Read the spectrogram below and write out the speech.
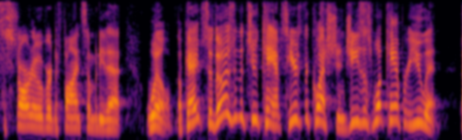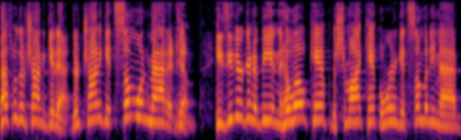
to start over to find somebody that will. Okay? So those are the two camps. Here's the question Jesus, what camp are you in? That's what they're trying to get at. They're trying to get someone mad at him. He's either going to be in the Hillel camp or the Shammai camp, but we're going to get somebody mad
